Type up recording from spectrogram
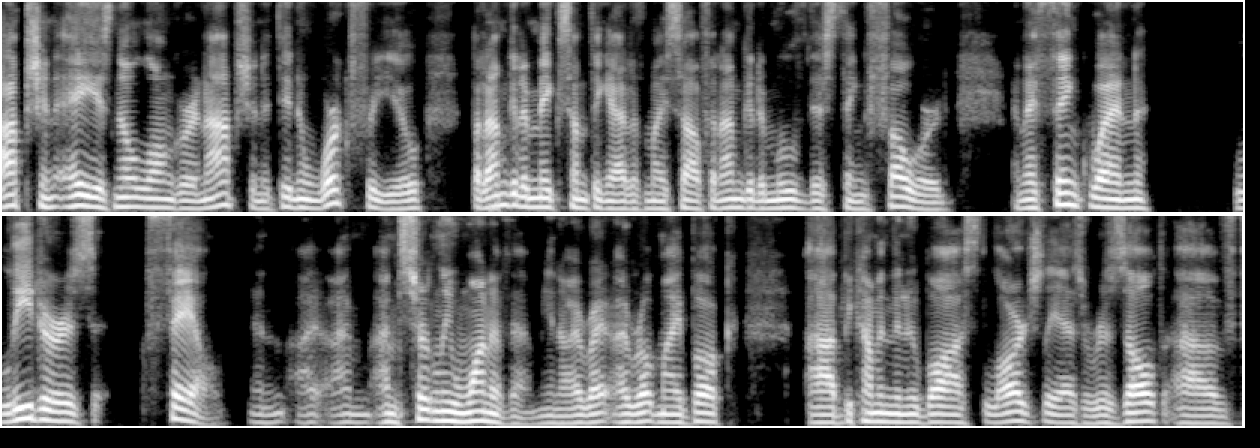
option A is no longer an option. It didn't work for you, but I'm going to make something out of myself and I'm going to move this thing forward. And I think when leaders fail, and I, am I'm, I'm certainly one of them. You know, I write I wrote my book, uh, "Becoming the New Boss," largely as a result of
